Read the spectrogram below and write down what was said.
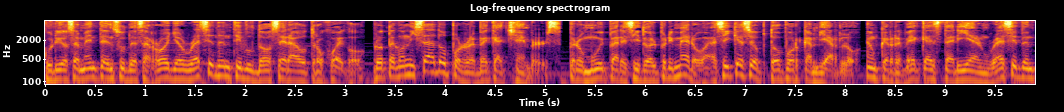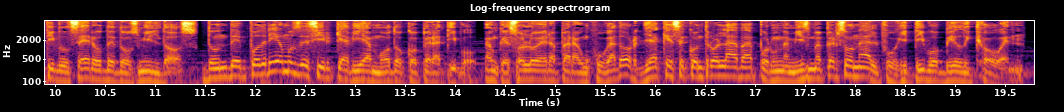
Curiosamente, en su desarrollo, Resident Evil 2 era otro juego, protagonizado por Rebecca Chambers, pero muy parecido al primero, así que se optó por cambiarlo, aunque Rebecca estaría en Resident Evil 0 de 2002, donde podríamos decir que había modo cooperativo, aunque solo era para un jugador, ya que se controlaba por una misma persona al fugitivo Billy Cohen.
